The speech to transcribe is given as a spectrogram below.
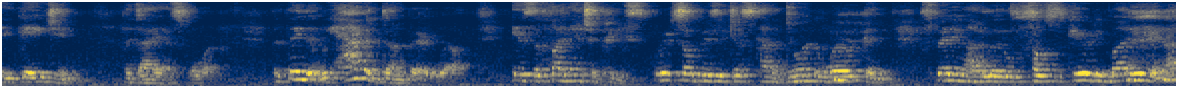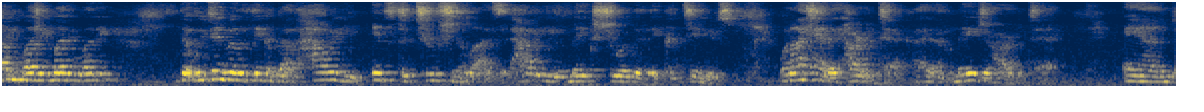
engaging the diaspora. The thing that we haven't done very well is the financial piece. We're so busy just kind of doing the work and spending our little social security money and our money, money, money, that we didn't really think about how do you institutionalize it? How do you make sure that it continues? When I had a heart attack, I had a major heart attack, and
